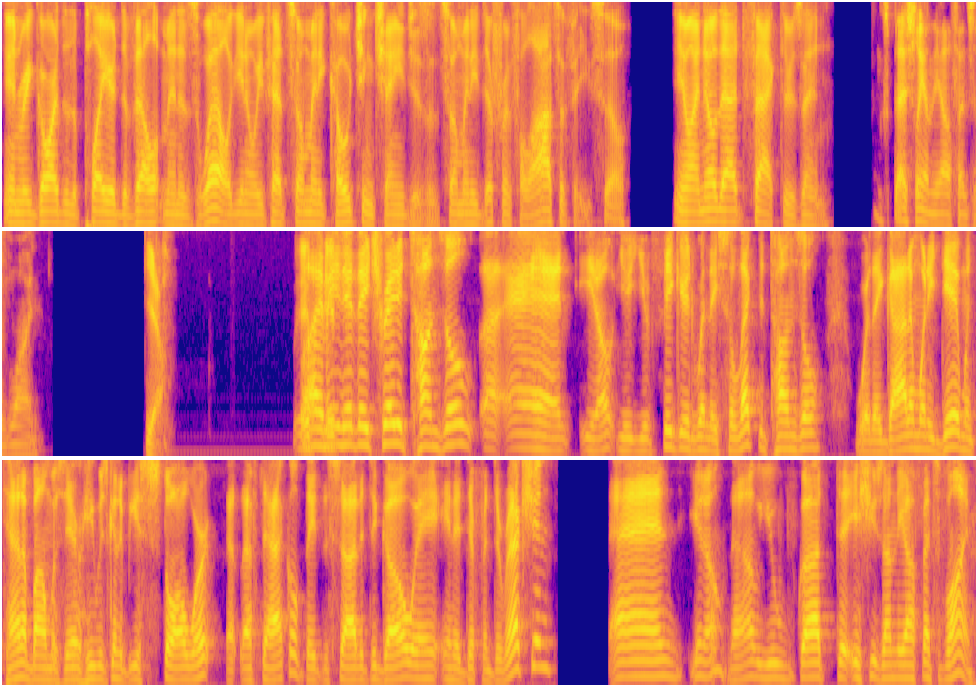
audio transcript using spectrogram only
in regard to the player development as well. You know, we've had so many coaching changes and so many different philosophies. So, you know, I know that factors in. Especially on the offensive line. Yeah. Well, I mean, they traded Tunsil, uh, and you know, you, you figured when they selected Tunsil, where they got him when he did, when Tannenbaum was there, he was going to be a stalwart at left tackle. They decided to go a, in a different direction, and you know, now you've got uh, issues on the offensive line.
